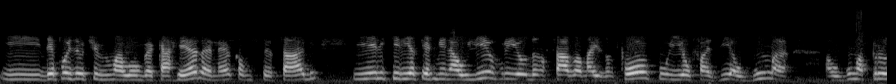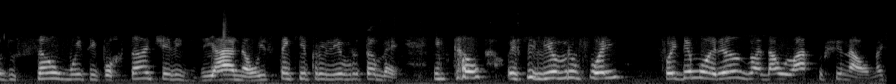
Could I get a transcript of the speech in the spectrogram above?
e depois eu tive uma longa carreira, né, como você sabe, e ele queria terminar o livro e eu dançava mais um pouco e eu fazia alguma alguma produção muito importante, ele dizia: "Ah, não, isso tem que ir para o livro também". Então, esse livro foi foi demorando a dar o laço final, mas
